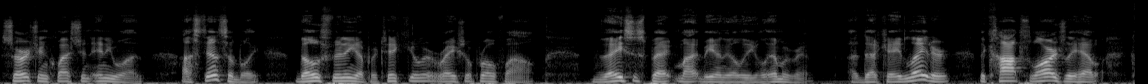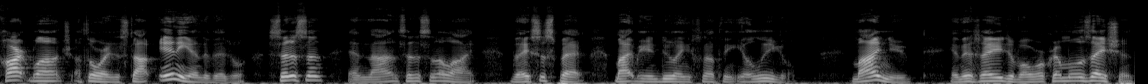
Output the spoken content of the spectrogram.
search, and question anyone, ostensibly those fitting a particular racial profile they suspect might be an illegal immigrant. A decade later, the cops largely have carte blanche authority to stop any individual, citizen and non citizen alike, they suspect might be doing something illegal. Mind you, in this age of overcriminalization,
